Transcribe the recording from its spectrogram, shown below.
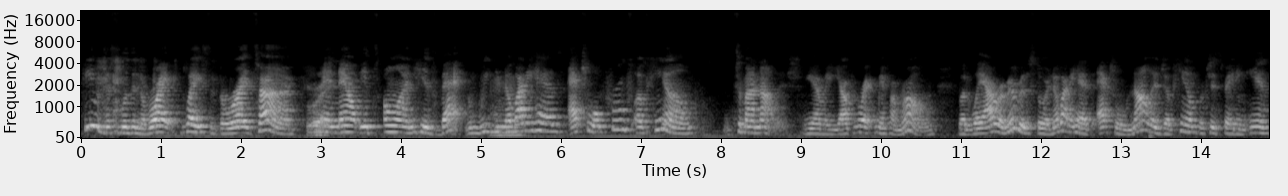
He was just was in the right place at the right time, Right. and now it's on his back. And we Mhm. nobody has actual proof of him, to my knowledge. You know, what I mean, y'all correct me if I'm wrong, but the way I remember the story, nobody has actual knowledge of him participating in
